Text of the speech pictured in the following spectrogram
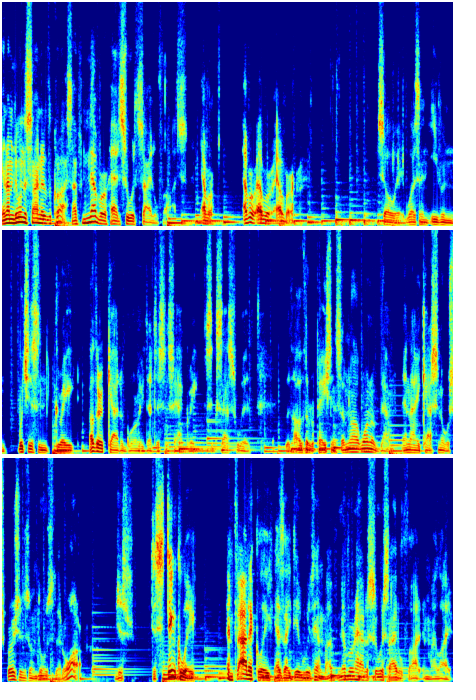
and i'm doing the sign of the mm-hmm. cross i've never had suicidal thoughts ever ever ever ever so it wasn't even, which isn't great. Other category that this has had great success with, with other patients. I'm not one of them, and I cast no aspersions on those that are. Just distinctly, emphatically, as I did with him, I've never had a suicidal thought in my life.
